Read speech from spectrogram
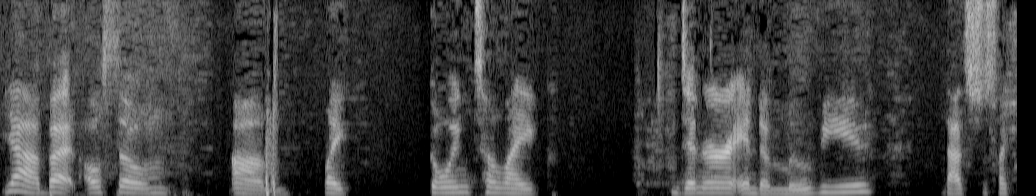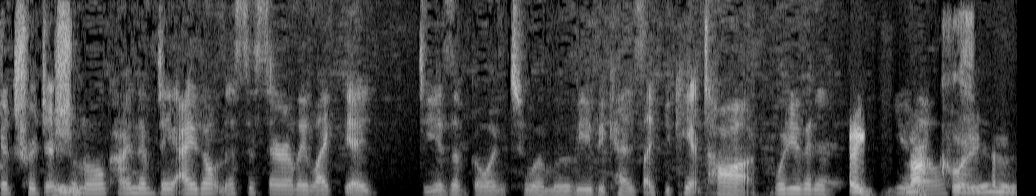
Yeah, but also um like going to like dinner and a movie, that's just like a traditional kind of date. I don't necessarily like the ideas of going to a movie because like you can't talk. What are you gonna you know? exactly. Yeah.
